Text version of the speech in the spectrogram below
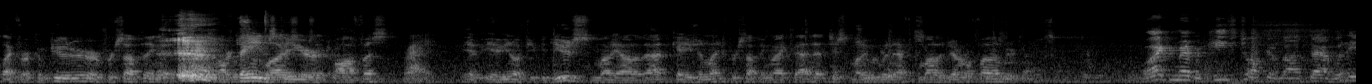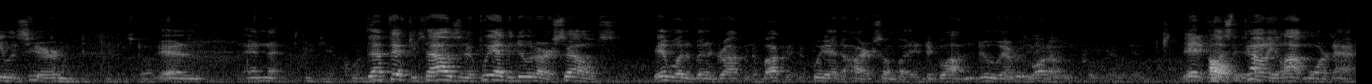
Like for a computer or for something that pertains to your office. Right. If, if, you know, if you could use money out of that occasionally for something like that, that's just money we wouldn't have to come out of the general fund or. Well, I can remember Keith talking about that when he was here, and, and that- that fifty thousand, if we had to do it ourselves, it would have been a drop in the bucket if we had to hire somebody to go out and do every one of them. It'd cost the county a lot more than that.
